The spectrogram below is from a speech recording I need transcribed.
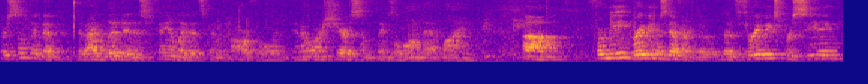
there's something that, that I've lived in as a family that's been powerful, and, and I want to share some things along that line. Um, for me, grieving was different. The, the three weeks preceding,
